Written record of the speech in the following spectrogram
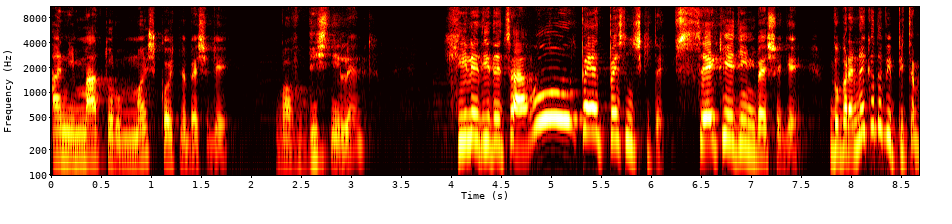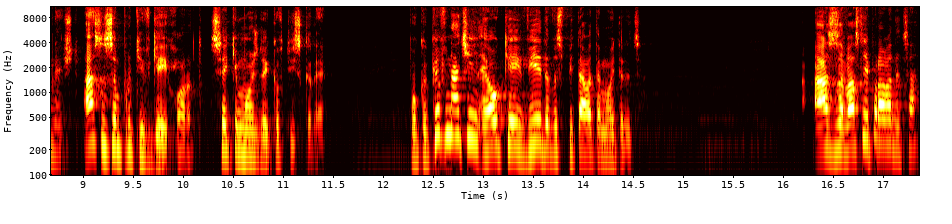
аниматор мъж, който не беше гей. В Дисниленд. Хиляди деца уу, пеят песничките. Всеки един беше гей. Добре, нека да ви питам нещо. Аз не съм против гей хората. Всеки може да е какъвто иска да е. По какъв начин е окей вие да възпитавате моите деца? Аз за вас ли правя деца?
